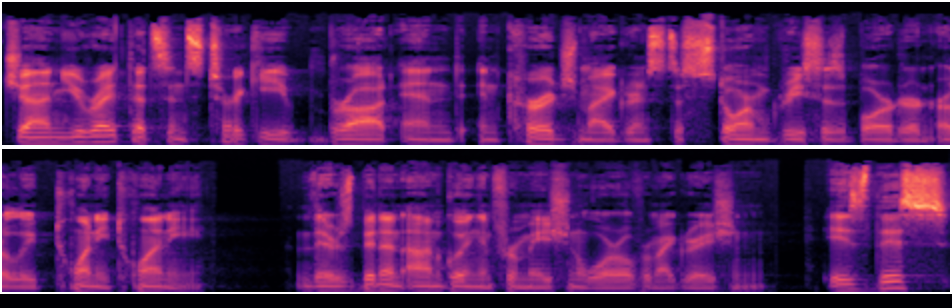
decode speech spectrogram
John, you write that since Turkey brought and encouraged migrants to storm Greece's border in early 2020, there's been an ongoing information war over migration. Is this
